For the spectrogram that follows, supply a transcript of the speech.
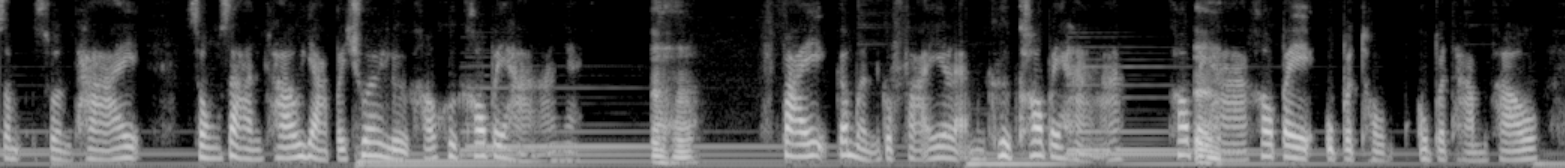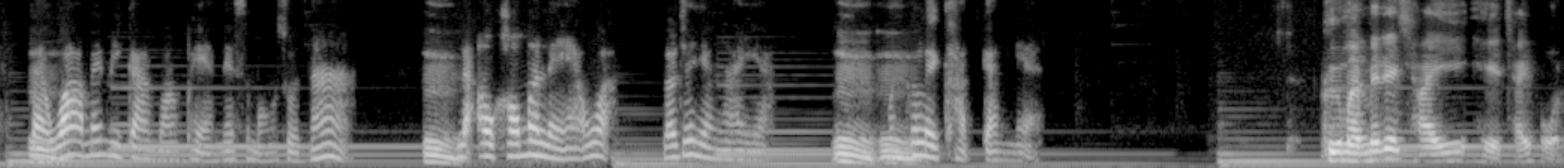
สมส่วนท้าย สงสารเขาอยากไปช่วยเหรือเขาคือเข้าไปหาไงอ่าฮะไฟท์ก็เหมือนกับไฟท์แหละมันคือเข้าไปหา เข้าไปเออหาเข้าไปอุปถมอุปถัมภ์เขาแต่ว่าไม่มีการวางแผนในสมองส่วนหน้าอืมและเอาเขามาแล้วอะ แล้วจะยังไงอะ อืมอืมันมก็เลยขัดกันไงคือมันไม่ได้ใช้เหตุใช้ผล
